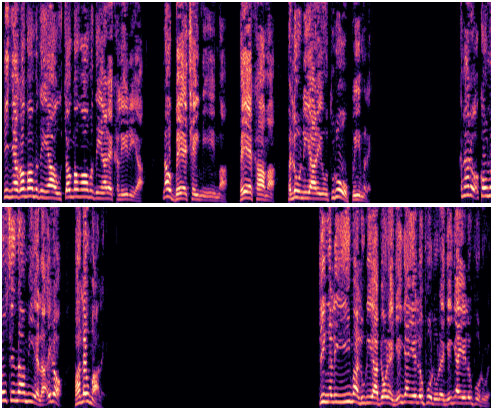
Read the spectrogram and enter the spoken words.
ပညာကောင်းကောင်းမသင်ရအောင်ကြောင်းကောင်းကောင်းမသင်ရတဲ့ကလေးတွေကနောက်ဘယ်အချိန်နေမှာဘယ်အခါမှာဘလို့နေရာတွေကိုသူတို့ကိုပေးမလဲခင်ဗျားတို့အကုန်လုံးစဉ်းစားမိရဲ့လားအဲ့တော့ဘာလုပ်မှာလဲ ဒီငလီကြီးမှလူတွေကပြောတယ်ငိမ့်ချမ်းရေးလှုပ်ဖို့လိုတယ်ငိမ့်ချမ်းရေးလှုပ်ဖို့လိုတယ်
